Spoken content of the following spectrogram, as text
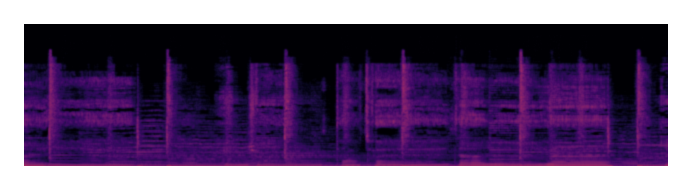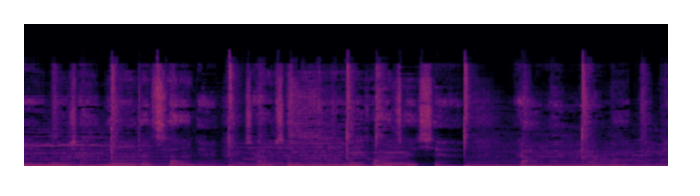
黑夜，运转倒退的日月，日暮下你的侧脸，小心翼翼划界线，扰乱了我平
